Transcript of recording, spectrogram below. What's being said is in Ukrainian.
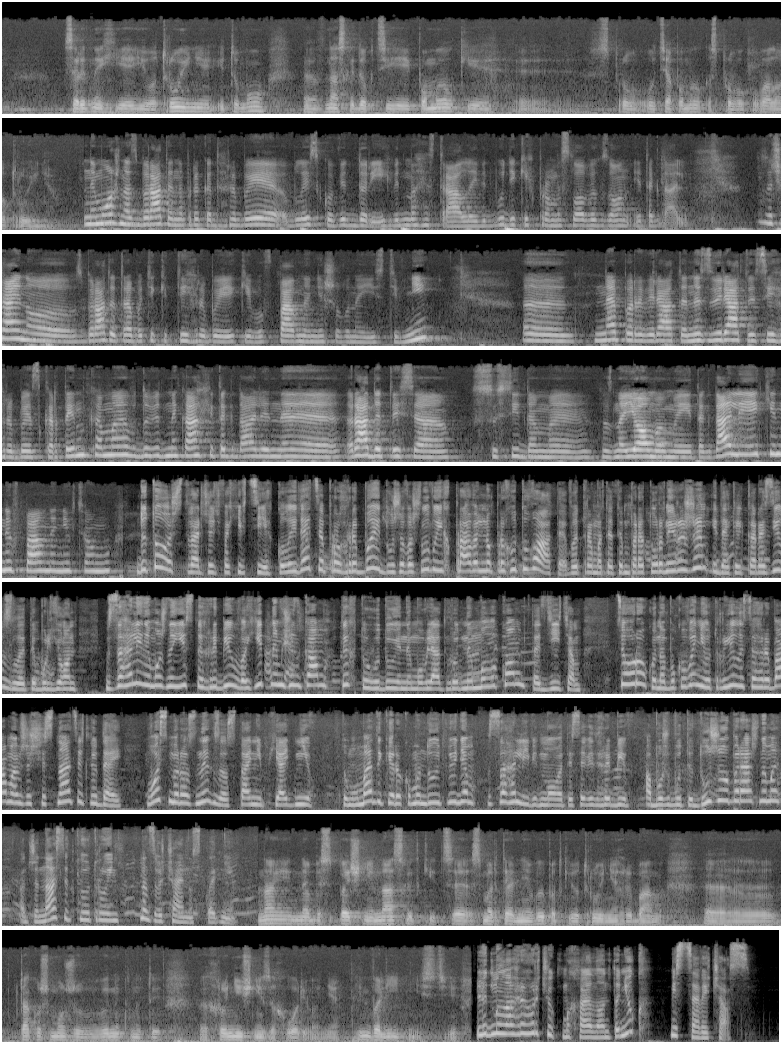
Серед них є і отруйні, і тому е, внаслідок цієї помилки е, ця помилка спровокувала отруєння. Не можна збирати, наприклад, гриби близько від доріг, від магістралей, від будь-яких промислових зон і так далі. Звичайно, збирати треба тільки ті гриби, які ви впевнені, що вони їстівні. Е, Не перевіряти, не звіряти ці гриби з картинками в довідниках і так далі, не радитися з сусідами, знайомими і так далі, які не впевнені в цьому. До того ж, стверджують фахівці, коли йдеться про гриби, дуже важливо їх правильно приготувати, витримати температурний режим і декілька разів злити бульйон. Взагалі не можна їсти грибів вагітним жінкам, тих, хто годує немовлят грудним молоком та дітям. Цього року на Буковині отруїлися грибами вже 16 людей, восьмеро з них за останні 5 днів. Тому медики рекомендують людям взагалі відмовитися від грибів або ж бути дуже обережними, адже наслідки отруєнь надзвичайно складні. Найнебезпечні наслідки це смертельні випадки отруєння грибами. Е, Також може виникнути е, хронічні захворювання, інвалідність. Людмила Григорчук, Михайло Антонюк. Місцевий час.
